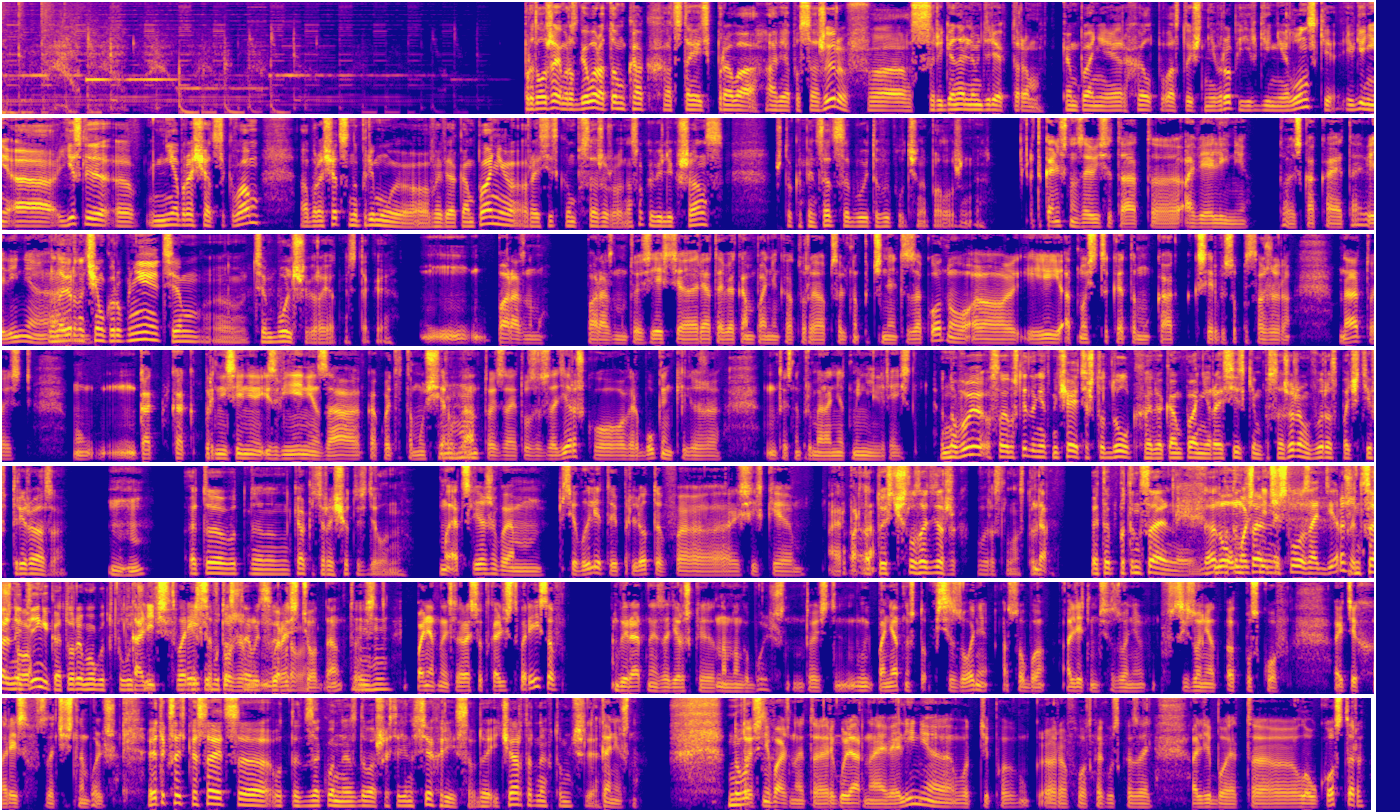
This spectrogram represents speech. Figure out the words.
Продолжаем разговор о том, как отстоять права авиапассажиров э, с региональным директором компании AirHelp по Восточной Европе Евгением Лонски. Евгений, а если э, не обращаться к вам, а обращаться напрямую в авиакомпанию российскому пассажиру, насколько велик шанс, что компенсация будет выплачена положенная? Это, конечно, зависит от э, авиалинии. То есть какая-то авиалиния. Ну, наверное, чем крупнее, тем, тем больше вероятность такая. По-разному. По-разному. То есть есть э, ряд авиакомпаний, которые абсолютно подчиняются закону э, и относятся к этому как к сервису пассажира, да, то есть ну, как, как принесение извинения за какой-то там ущерб, угу. да, то есть за эту задержку, овербукинг или же, ну, то есть, например, они отменили рейс. Но вы в своем исследовании отмечаете, что долг авиакомпании российским пассажирам вырос почти в три раза. Угу. Это вот э, как эти расчеты сделаны? Мы отслеживаем все вылеты и прилеты в российские аэропорта. А, то есть число задержек выросло настолько? Да. Это потенциальные, да? Ну, может, не число задержек, потенциальные деньги, которые могут получить. Количество рейсов тоже растет, да. То угу. есть, понятно, если растет количество рейсов, вероятная задержка намного больше. Ну, то есть, ну, понятно, что в сезоне, особо в летнем сезоне, в сезоне отпусков, этих рейсов значительно больше. Это, кстати, касается вот этот закон С-261 всех рейсов, да, и чартерных в том числе. Конечно. Ну, То вот... есть, неважно, это регулярная авиалиния, вот типа Аэрофлот, как вы сказали, либо это лоукостер,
